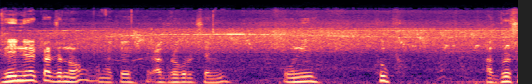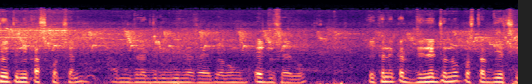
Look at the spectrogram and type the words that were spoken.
ড্রেনের একটা জন্য ওনাকে আগ্রহ করেছি আমি। উনি খুব আগ্রহ সহিত উনি কাজ করছেন, আমাদের একজন ইঞ্জিনিয়ার সাহেব এবং এডি সাহেবও। এখানে একটা ড্রেনের জন্য প্রস্তাব দিয়েছি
